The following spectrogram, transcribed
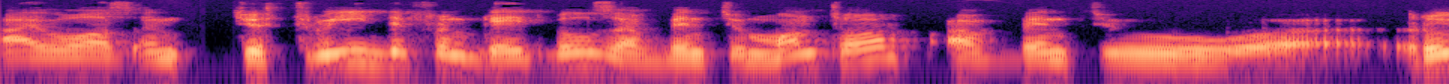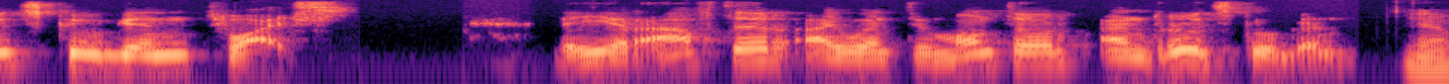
I was in, to three different Gatebils. I've been to Mantorp, I've been to uh, twice. The year after, I went to Mantorp and Rudskogen. Yeah.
